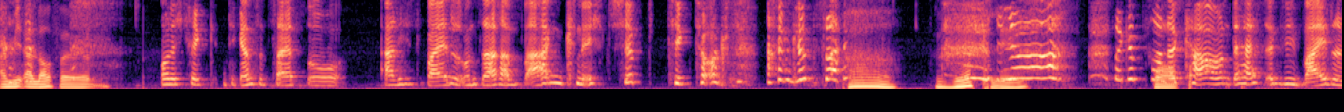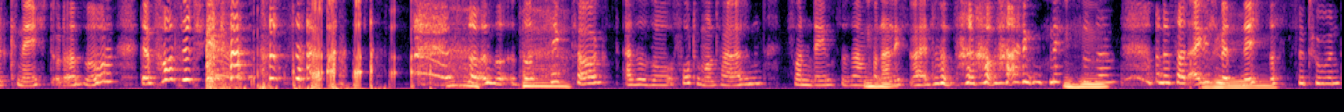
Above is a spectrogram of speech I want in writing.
I mean, I love it. Und ich krieg die ganze Zeit so Alice Weidel und Sarah Wagenknecht Chip TikToks angezeigt. Ah, wirklich? Da gibt's so einen Boah. Account, der heißt irgendwie Weidelknecht oder so. Der postet die ganze Zeit so, so, so TikToks, also so Fotomontagen von denen zusammen, von Mhm. Alice Weidel und Sarah Wagenknecht Mhm. zusammen. Und es hat eigentlich mit Scream. nichts das zu tun,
